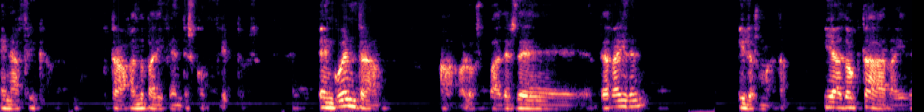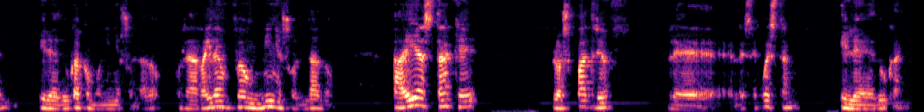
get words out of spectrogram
en África, trabajando para diferentes conflictos. Encuentra a los padres de, Raiden y los mata. Y adopta a Raiden y le educa como niño soldado. O sea, Raiden fue un niño soldado. Ahí hasta que los patrios le, secuestran y le educan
